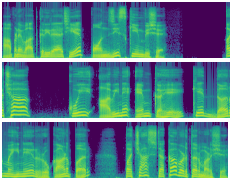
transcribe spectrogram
આપણે વાત કરી રહ્યા છીએ પોન્ઝી સ્કીમ વિશે. અચ્છા, કોઈ આવીને એમ કહે કે દર મહિને રોકાણ પર પચાસ ટકા વળતર મળશે,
